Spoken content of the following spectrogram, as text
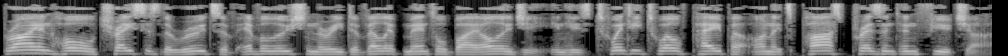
Brian Hall traces the roots of evolutionary developmental biology in his 2012 paper on its past present and future.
